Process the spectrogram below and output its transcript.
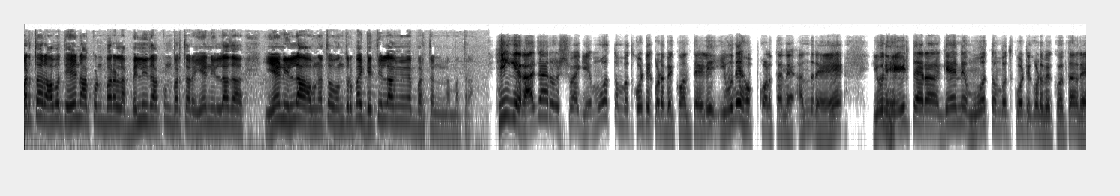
ಬರ್ತಾರೋ, ಅವತ್ತು ಏನು ಹಾಕ್ಕೊಂಡು ಬರೋಲ್ಲ ಬೆಲ್ಲಿದು ಹಾಕ್ಕೊಂಡು ಬರ್ತಾರೋ, ಏನಿಲ್ಲದ, ಏನಿಲ್ಲ ಅವನ ಹತ್ರ ಒಂದು ರೂಪಾಯಿ ಗೆತ್ತಿಲ್ಲ ಹಂಗೆ ಬರ್ತಾನೆ ನಮ್ಮ ಹತ್ರ ಹೀಗೆ ರಾಜಾರೋಷವಾಗಿ ಮೂವತ್ತೊಂಬತ್ತು ಕೋಟಿ ಕೊಡಬೇಕು ಅಂತ ಹೇಳಿ ಇವನೇ ಒಪ್ಕೊಳ್ತಾನೆ. ಅಂದ್ರೆ ಇವನು ಹೇಳ್ತಾ ಇರೋಗೇನೆ ಮೂವತ್ತೊಂಬತ್ತು ಕೋಟಿ ಕೊಡಬೇಕು ಅಂತಂದ್ರೆ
